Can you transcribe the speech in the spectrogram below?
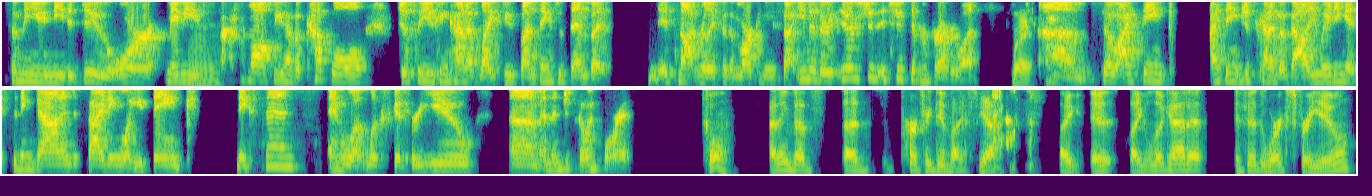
something you need to do, or maybe mm. it's small, so you have a couple just so you can kind of like do fun things with them, but it's not really for the marketing side. You know, there, there's just it's just different for everyone. Right. Um, so I think I think just kind of evaluating it, sitting down and deciding what you think makes sense and what looks good for you, um, and then just going for it. Cool. I think that's a perfect advice. Yeah. like it like look at it. If it works for you,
